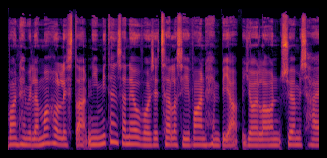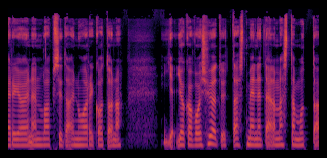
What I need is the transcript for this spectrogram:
vanhemmille mahdollista, niin miten sä neuvoisit sellaisia vanhempia, joilla on syömishäiriöinen lapsi tai nuori kotona, joka voisi hyötyä tästä menetelmästä, mutta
